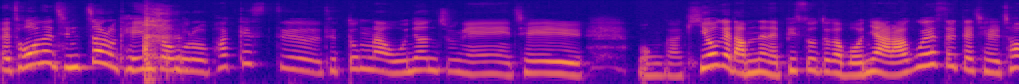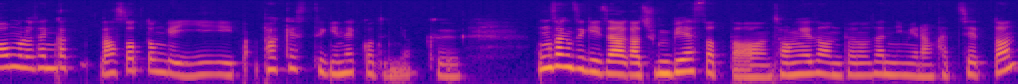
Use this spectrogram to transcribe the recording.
네, 저는 진짜로 개인적으로 팟캐스트 듣동라 5년 중에 제일 뭔가 기억에 남는 에피소드가 뭐냐라고 했을 때 제일 처음으로 생각났었던 게 이 팟캐스트긴 했거든요. 그 홍상지 기자가 준비했었던 정혜선 변호사님이랑 같이 했던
